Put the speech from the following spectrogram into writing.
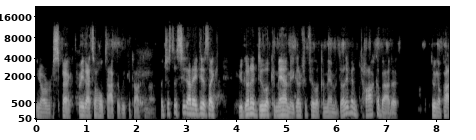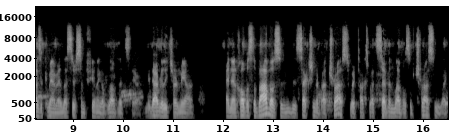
you know, respect. I mean, that's a whole topic we could talk about. But just to see that idea is like, you're going to do a commandment, you're going to fulfill a commandment. Don't even talk about it, doing a positive commandment, unless there's some feeling of love that's there. I mean, that really turned me on. And then Chovos Levavos in the section about trust, where it talks about seven levels of trust and like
